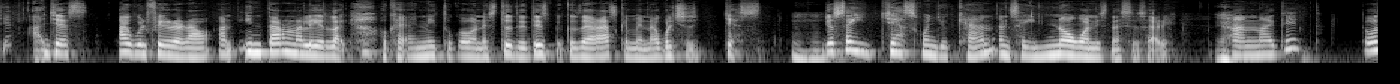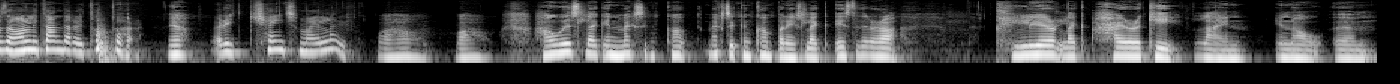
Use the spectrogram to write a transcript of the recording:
Yeah, uh, Yes, I will figure it out. And internally, like, okay, I need to go and study this because they're asking me, and I will just, yes. Just say yes when you can and say no when it's necessary. Yeah. And I did. That was the only time that I talked to her. Yeah. But it changed my life. Wow. Wow. How is like in Mexican co- Mexican companies? Like, is there a clear like hierarchy line? You know, um,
